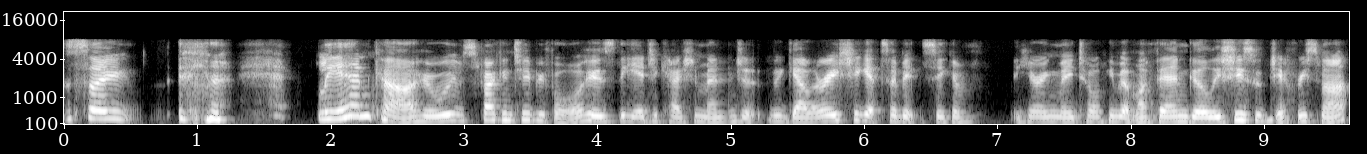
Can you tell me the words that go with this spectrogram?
so Leanne Carr, who we've spoken to before, who's the education manager at the gallery, she gets a bit sick of hearing me talking about my fangirl issues with Jeffrey Smart.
